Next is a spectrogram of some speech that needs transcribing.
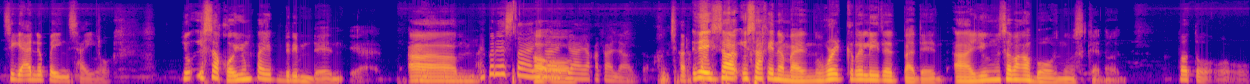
Sige, ano pa yung sa'yo? Yung isa ko, yung pipe dream din. Yan. Um, Ay, pares tayo, oo. gaya ka talaga. Hindi, sa, yung sa akin naman, work-related pa din. Ah, yung sa mga bonus, ganun. Totoo.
